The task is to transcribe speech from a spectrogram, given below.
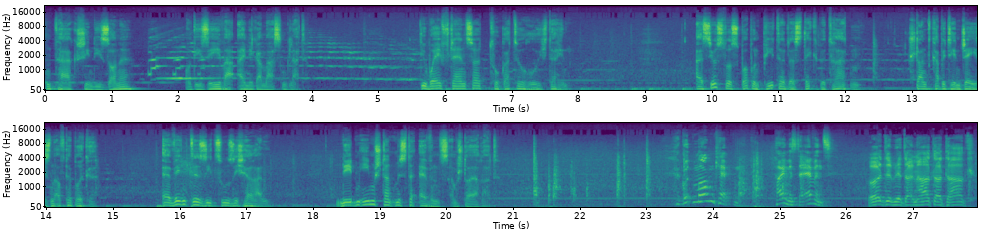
Nächsten Tag schien die Sonne und die See war einigermaßen glatt. Die Wave Dancer tuckerte ruhig dahin. Als Justus, Bob und Peter das Deck betraten, stand Kapitän Jason auf der Brücke. Er winkte sie zu sich heran. Neben ihm stand Mr. Evans am Steuerrad. Guten Morgen, Captain. Hi, Mr. Evans. Heute wird ein harter Tag.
